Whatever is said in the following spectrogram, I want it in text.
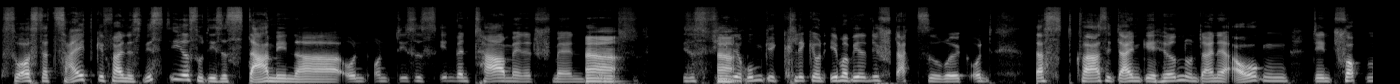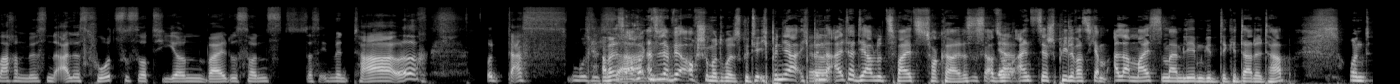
so aus der Zeit gefallen ist. Wisst ihr, so dieses Stamina und, und dieses Inventarmanagement ja. und dieses viele ja. Rumgeklicke und immer wieder in die Stadt zurück und dass quasi dein Gehirn und deine Augen den Job machen müssen, alles vorzusortieren, weil du sonst das Inventar, ugh, und das muss ich Aber das sagen. Ist auch, also da haben wir auch schon mal drüber diskutiert. Ich bin ja, ich ja. bin ein alter Diablo 2 Zocker. Das ist also ja. eins der Spiele, was ich am allermeisten in meinem Leben gedaddelt habe. Und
